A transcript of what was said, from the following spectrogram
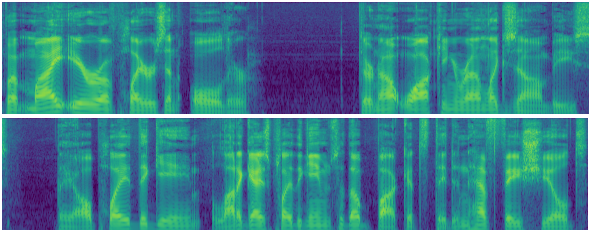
but my era of players and older, they're not walking around like zombies. They all played the game. A lot of guys played the games without buckets. They didn't have face shields.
